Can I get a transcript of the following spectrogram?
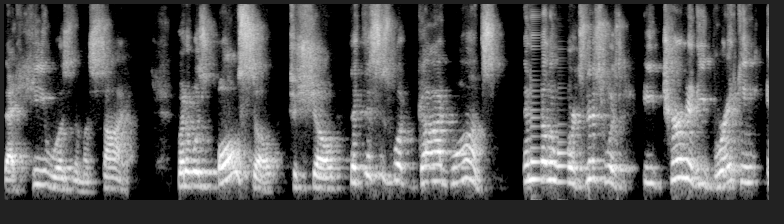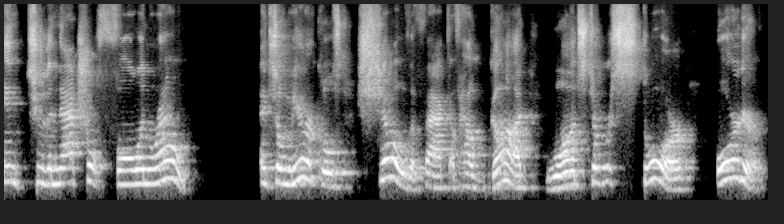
that he was the Messiah. But it was also to show that this is what God wants. In other words, this was eternity breaking into the natural fallen realm. And so miracles show the fact of how God wants to restore order.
